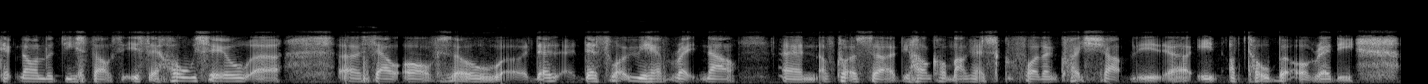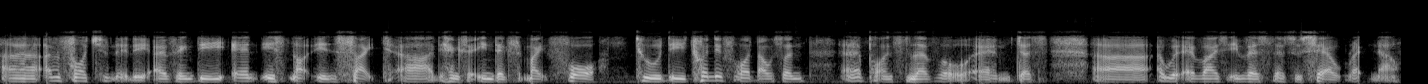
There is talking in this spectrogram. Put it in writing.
technology stocks. is a wholesale uh, uh, sell off. So uh, that, that's what we have right now. And of course, uh, the Hong Kong market has fallen quite sharply uh, in October already. Uh, unfortunately, I think the end is not in sight. the Hang Seng Index might fall to the 24,000 uh, points level and just uh, I would advise investors to sell right now.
